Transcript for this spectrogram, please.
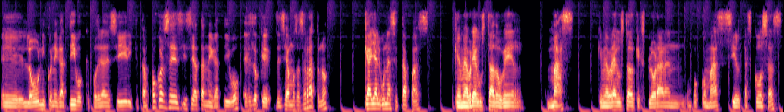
eh, lo único negativo que podría decir, y que tampoco sé si sea tan negativo, es lo que decíamos hace rato, ¿no? Que hay algunas etapas que me habría gustado ver más, que me habría gustado que exploraran un poco más ciertas cosas,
